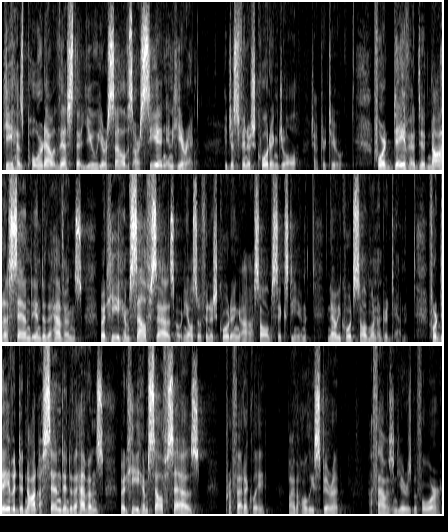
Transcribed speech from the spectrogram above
he has poured out this that you yourselves are seeing and hearing. He just finished quoting Joel chapter 2. For David did not ascend into the heavens, but he himself says, oh, and he also finished quoting uh, Psalm 16. Now he quotes Psalm 110. For David did not ascend into the heavens, but he himself says, prophetically, by the Holy Spirit, a thousand years before,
